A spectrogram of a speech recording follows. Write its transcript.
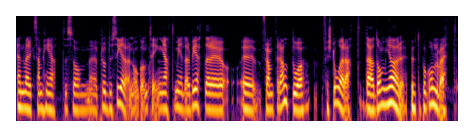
en verksamhet som eh, producerar någonting, att medarbetare eh, framförallt då förstår att det de gör ute på golvet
